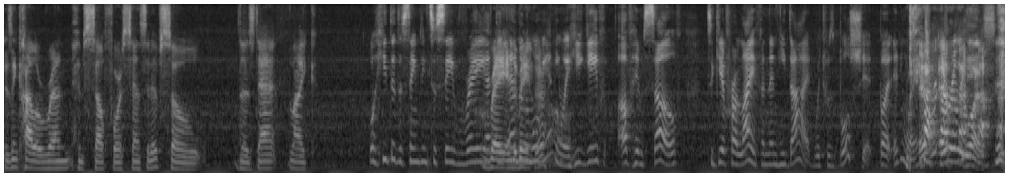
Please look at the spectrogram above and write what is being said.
isn't Kylo Ren himself force sensitive? So does that like Well, he did the same thing to save Rey at Rey the end the of the movie yeah. anyway. He gave of himself to give her life, and then he died, which was bullshit. But anyway, It, it really was. It,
